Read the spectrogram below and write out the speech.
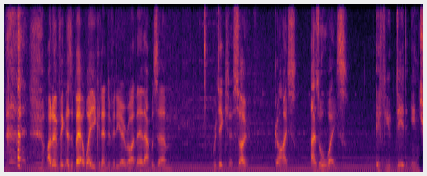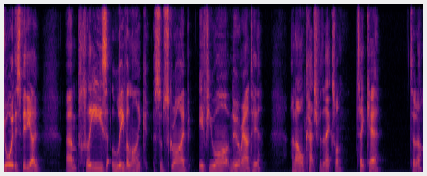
I don't think there's a better way you can end a video right there. That was um, ridiculous. So, guys, as always, if you did enjoy this video, um, please leave a like, subscribe if you are new around here, and I will catch you for the next one. Take care. Ta-da.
